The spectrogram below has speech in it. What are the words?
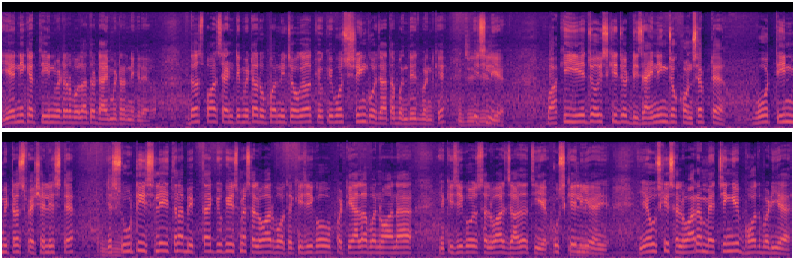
ये नहीं कि तीन मीटर बोला तो ढाई मीटर निकलेगा। दस पाँच सेंटीमीटर ऊपर नीचे होगा क्योंकि वो श्रिंक हो जाता बंदेज बन के इसलिए। बाकी ये जो इसकी जो डिज़ाइनिंग जो कॉन्सेप्ट है वो तीन मीटर स्पेशलिस्ट है। ये सूट ही इसलिए इतना बिकता है क्योंकि इसमें सलवार बहुत है। किसी को पटियाला बनवाना है या किसी को सलवार ज़्यादा चाहिए उसके लिए है ये। ये उसकी सलवार मैचिंग भी बहुत बढ़िया है।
